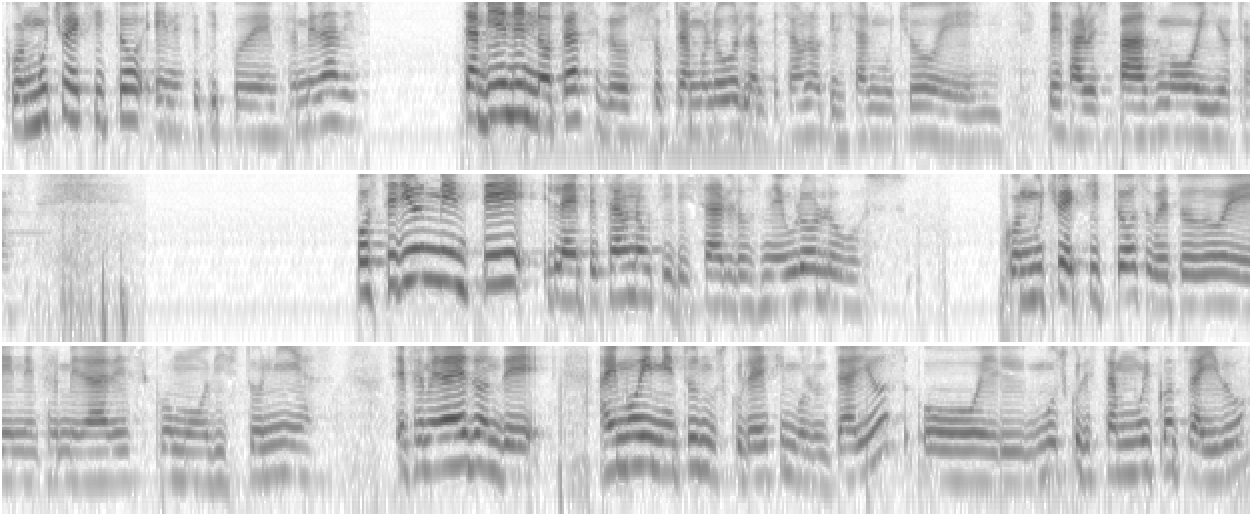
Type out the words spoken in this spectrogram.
con mucho éxito en este tipo de enfermedades. También en otras, los oftalmólogos la empezaron a utilizar mucho en blefaroespasmo y otras. Posteriormente la empezaron a utilizar los neurólogos, con mucho éxito, sobre todo en enfermedades como distonías, enfermedades donde hay movimientos musculares involuntarios o el músculo está muy contraído,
